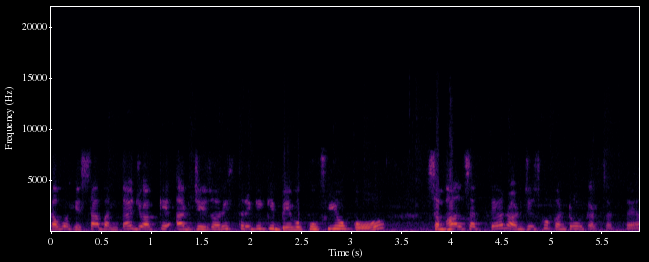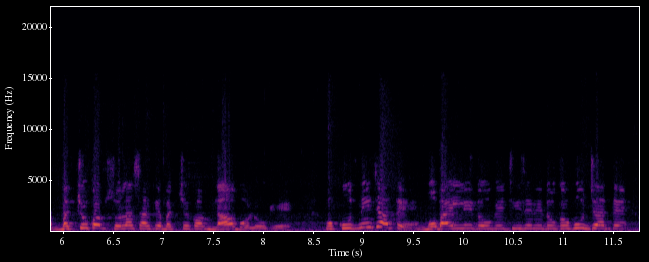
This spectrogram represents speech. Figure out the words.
का वो हिस्सा बनता है जो आपके अर्जेस और इस तरीके की बेवकूफियों को संभाल सकते हैं और अर्जेस को कंट्रोल कर सकते हैं बच्चों को अब सोलह साल के बच्चे को आप ना बोलोगे वो कूद नहीं जाते हैं। मोबाइल नहीं दोगे चीज़ें नहीं दोगे कूद जाते हैं।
